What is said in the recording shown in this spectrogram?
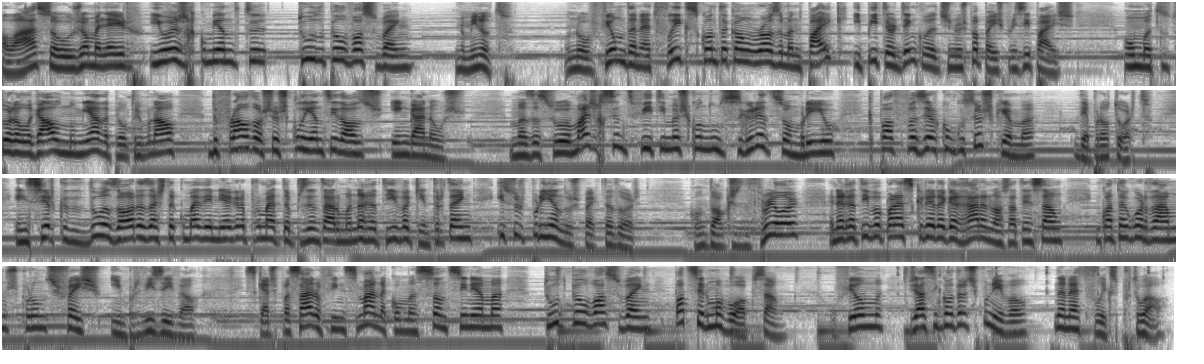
Olá, sou o João Malheiro e hoje recomendo-te Tudo pelo Vosso Bem, no Minuto. O novo filme da Netflix conta com Rosamund Pike e Peter Dinklage nos papéis principais. Uma tutora legal nomeada pelo tribunal defrauda os seus clientes idosos e engana-os. Mas a sua mais recente vítima esconde um segredo sombrio que pode fazer com que o seu esquema dê para o torto. Em cerca de duas horas, esta comédia negra promete apresentar uma narrativa que entretém e surpreende o espectador. Com toques de thriller, a narrativa parece querer agarrar a nossa atenção enquanto aguardamos por um desfecho imprevisível. Se queres passar o fim de semana com uma sessão de cinema, tudo pelo vosso bem pode ser uma boa opção. O filme já se encontra disponível na Netflix Portugal.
